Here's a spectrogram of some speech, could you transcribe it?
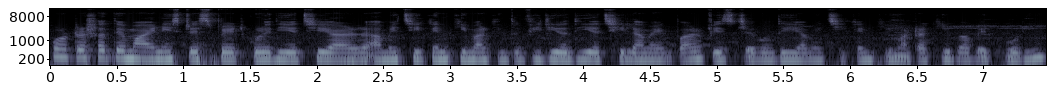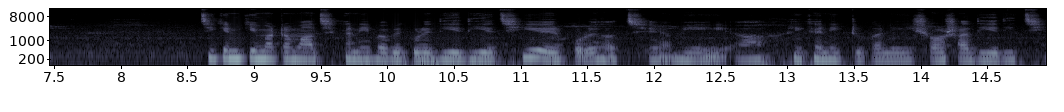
পরোটার সাথে মাইনিসটা স্প্রেড করে দিয়েছি। আর আমি চিকেন কিমার কিন্তু ভিডিও দিয়েছিলাম একবার ভেজিটেবল দিয়ে আমি চিকেন কিমাটা কীভাবে করি। চিকেন কিমাটা মাঝখানে এভাবে করে দিয়ে দিয়েছি। এরপরে হচ্ছে আমি এখানে একটুখানি শশা দিয়ে দিচ্ছি।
